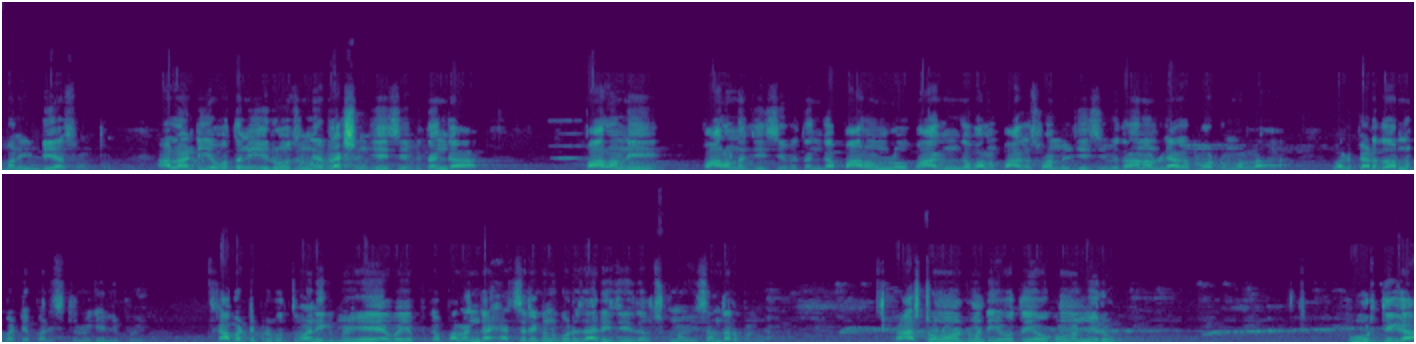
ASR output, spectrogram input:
మన ఇండియా సొంతం. అలాంటి యువతని ఈరోజు నిర్లక్ష్యం చేసే విధంగా పాలని పాలన చేసే విధంగా పాలనలో భాగంగా వాళ్ళని భాగస్వామ్యం చేసే విధానం లేకపోవటం వల్ల వాళ్ళు పెడదారును పట్టే పరిస్థితుల్లోకి వెళ్ళిపోయింది. కాబట్టి ప్రభుత్వానికి మేము ఏ వైపుగా బలంగా హెచ్చరికను కూడా జారీ చేయదలుచుకున్నాం ఈ సందర్భంగా. రాష్ట్రంలో ఉన్నటువంటి యువత యువకులను మీరు పూర్తిగా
